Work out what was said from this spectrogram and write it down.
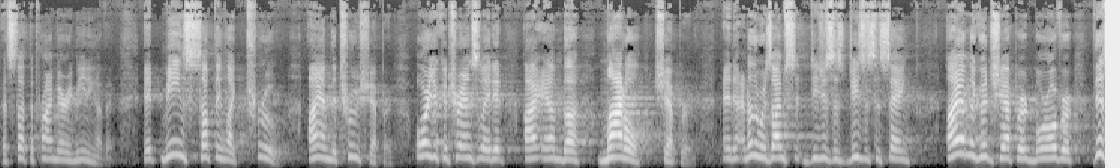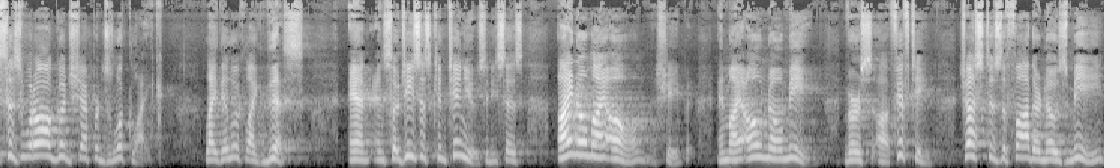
That's not the primary meaning of it. It means something like true. I am the true shepherd. Or you could translate it, I am the model shepherd. And in other words, I'm, Jesus, Jesus is saying, I am the good shepherd. Moreover, this is what all good shepherds look like. Like they look like this. And, and so Jesus continues and he says, I know my own sheep, and my own know me. Verse uh, 15 Just as the Father knows me,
